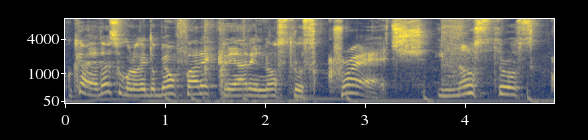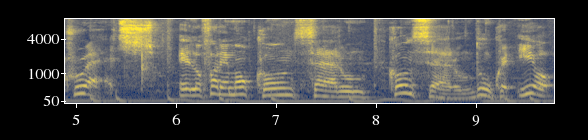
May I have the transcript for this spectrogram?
Ok, adesso quello che dobbiamo fare è creare il nostro Scratch, il nostro Scratch e lo faremo con Serum, con Serum. Dunque io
